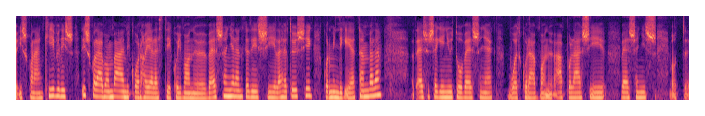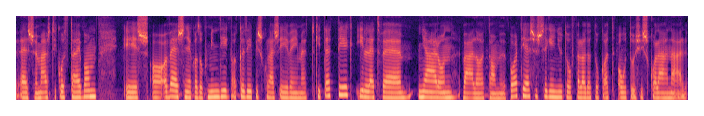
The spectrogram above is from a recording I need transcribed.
iskolán kívül is. Az iskolában bármikor, ha jelezték, hogy van versenyjelentkezési lehetőség, akkor mindig éltem vele az első segélynyújtó versenyek, volt korábban ápolási verseny is, ott első második osztályban, és a, a versenyek azok mindig a középiskolás éveimet kitették, illetve nyáron vállaltam parti nyújtó feladatokat, autós iskolánál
